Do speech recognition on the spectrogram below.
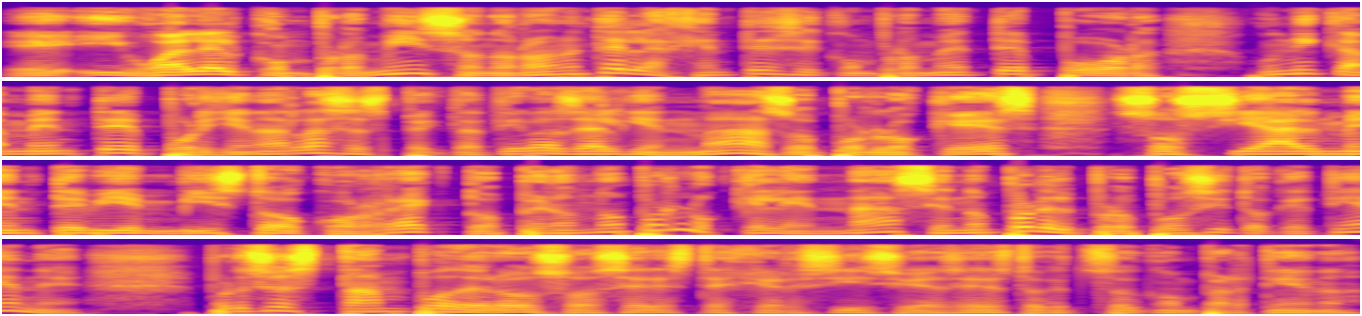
Eh, igual el compromiso. Normalmente la gente se compromete por únicamente por llenar las expectativas de alguien más o por lo que es socialmente bien visto o correcto, pero no por lo que le nace, no por el propósito que tiene. Por eso es tan poderoso hacer este ejercicio y hacer esto que te estoy compartiendo.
